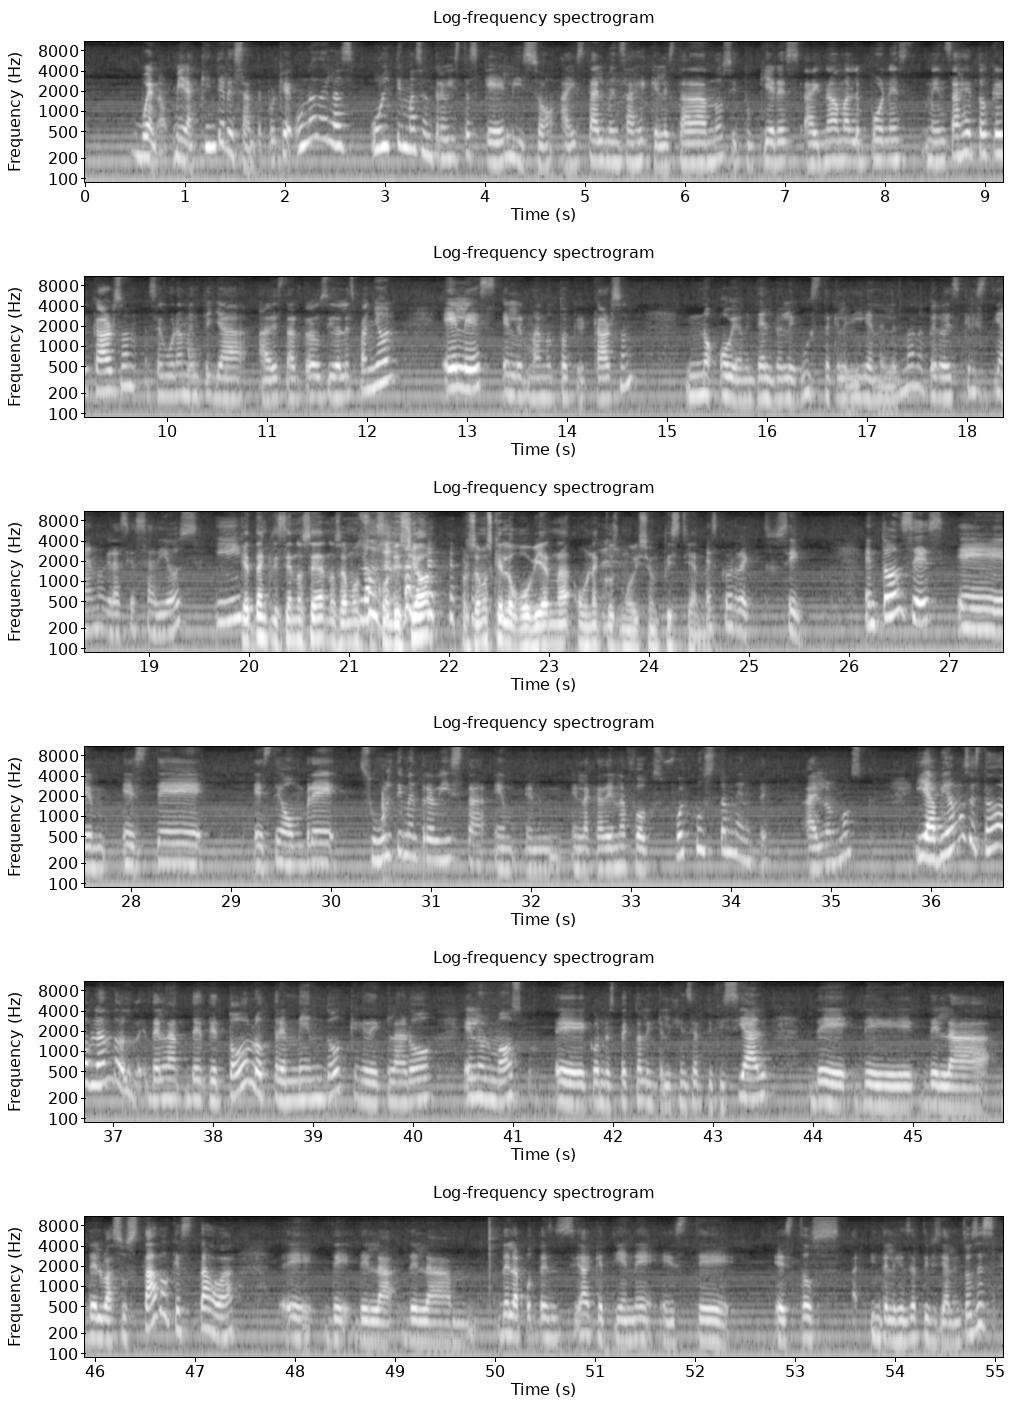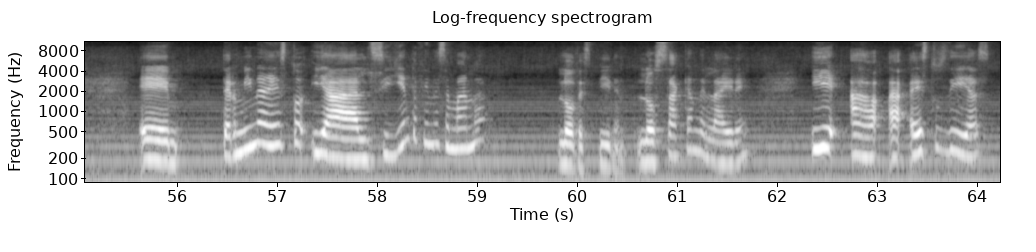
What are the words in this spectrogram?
bueno, mira, qué interesante, porque una de las últimas entrevistas que él hizo, ahí está el mensaje que le está dando, si tú quieres, ahí nada más le pones mensaje Tucker Carlson, seguramente ya ha de estar traducido al español. Él es el hermano Tucker Carlson. No, obviamente a él no le gusta que le digan el hermano, pero es cristiano, gracias a Dios. Y ¿Qué tan cristiano sea? No sabemos su condición, pero sabemos que lo gobierna una cosmovisión cristiana. Es correcto, sí. Entonces, eh, este, este hombre su última entrevista en, en, la cadena Fox fue justamente a Elon Musk. Y habíamos estado hablando de, la, de, todo lo tremendo que declaró Elon Musk eh, con respecto a la inteligencia artificial, de, la, de lo asustado que estaba eh, de, la, de, la, de la potencia que tiene este, estos inteligencia artificial. Entonces, eh, termina esto y al siguiente fin de semana lo despiden, lo sacan del aire y a, estos días,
